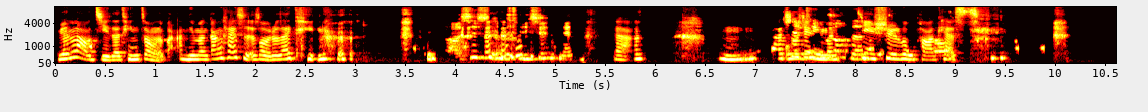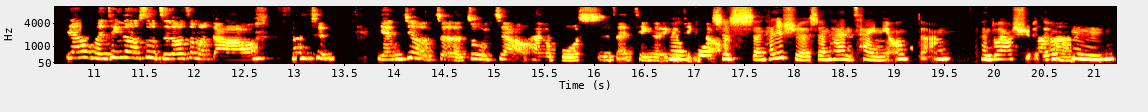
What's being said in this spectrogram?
元老级的听众了吧？你们刚开始的时候我就在听了。好，谢谢你，谢谢。对啊。嗯，谢谢你们继续录 podcast。然后我们听众素质都这么高，是研究者、助教还有博士在听的一个频道。博士生，他是学生，他很菜鸟，的啊，很多要学的。嗯，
